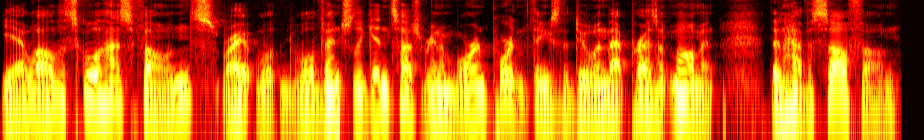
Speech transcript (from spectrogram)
Yeah, well, the school has phones, right? We'll, we'll eventually get in touch. We're going to have more important things to do in that present moment than have a cell phone.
